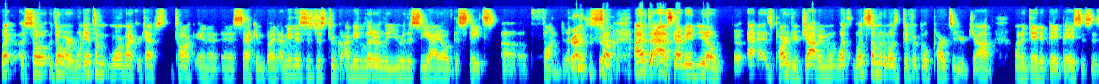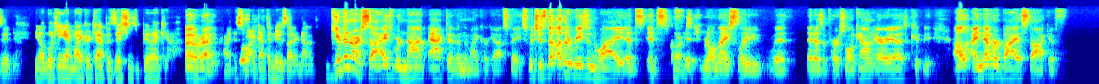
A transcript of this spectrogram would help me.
But uh, so don't worry, we'll get to more microcaps talk in a in a second. But I mean, this is just too. I mean, literally, you were the CIO of the state's uh, fund, right? so I have to ask. I mean, you know, as part of your job, I mean, what's what's some of the most difficult parts of your job on a day to day basis? Is it you know looking at microcap positions and be like, oh right, all right, this well, is why I got the newsletter now. Given our size, we're not active in the microcap space, which is the other reason why it's it's it's real nicely with it as a personal account area. Could be, I'll, I never buy a stock if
